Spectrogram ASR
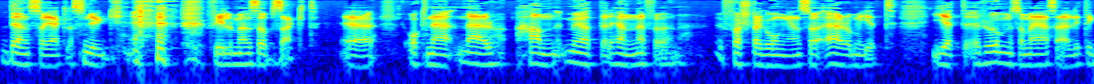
den så jäkla snygg, filmen som sagt. Eh, och när, när han möter henne för första gången så är de i ett, i ett rum som är så här lite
